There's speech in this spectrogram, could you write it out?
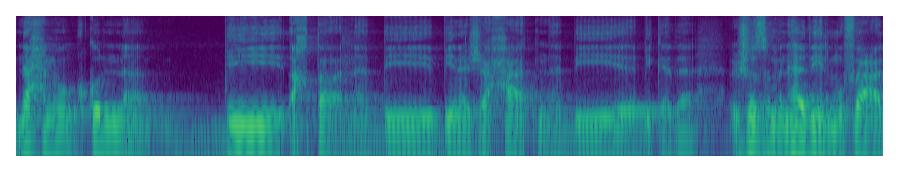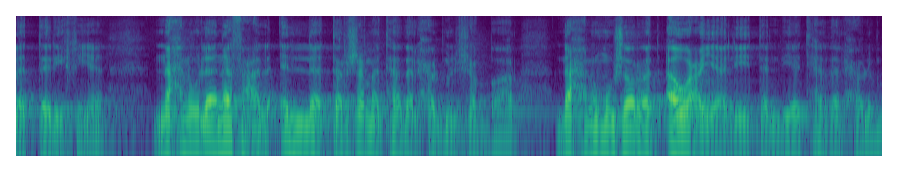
نحن كنا بأخطائنا بنجاحاتنا بكذا. جزء من هذه المفاعلة التاريخية. نحن لا نفعل إلا ترجمة هذا الحلم الجبار. نحن مجرد أوعية لتنميه هذا الحلم.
